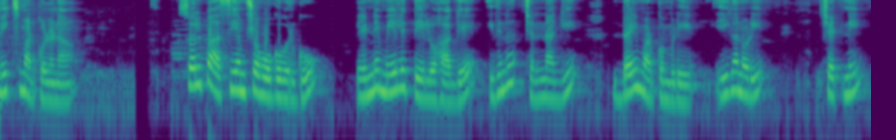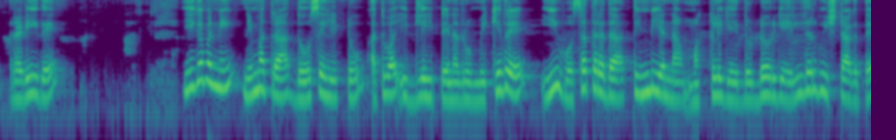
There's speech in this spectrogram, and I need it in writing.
ಮಿಕ್ಸ್ ಮಾಡ್ಕೊಳ್ಳೋಣ. ಸ್ವಲ್ಪ ಹಸಿ ಅಂಶ ಹೋಗೋವರೆಗೂ ಎಣ್ಣೆ ಮೇಲೆ ತೇಲೋ ಹಾಗೆ ಇದನ್ನು ಚೆನ್ನಾಗಿ ಡ್ರೈ ಮಾಡ್ಕೊಂಬಿಡಿ. ಈಗ ನೋಡಿ, ಚಟ್ನಿ ರೆಡಿ ಇದೆ. ಈಗ ಬನ್ನಿ, ನಿಮ್ಮ ಹತ್ರ ದೋಸೆ ಹಿಟ್ಟು ಅಥವಾ ಇಡ್ಲಿ ಹಿಟ್ಟೇನಾದರೂ ಮಿಕ್ಕಿದರೆ ಈ ಹೊಸ ಥರದ ತಿಂಡಿಯನ್ನು ಮಕ್ಕಳಿಗೆ, ದೊಡ್ಡವರಿಗೆ ಎಲ್ಲರಿಗೂ ಇಷ್ಟ ಆಗುತ್ತೆ.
